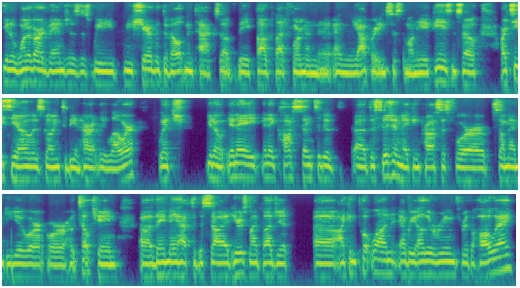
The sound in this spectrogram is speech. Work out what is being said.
you know one of our advantages is we we share the development tax of the cloud platform and the and the operating system on the APs, and so our TCO is going to be inherently lower, which you know in a in a cost sensitive uh, decision making process for some MDU or or hotel chain, uh, they may have to decide here's my budget. Uh, I can put one every other room through the hallway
